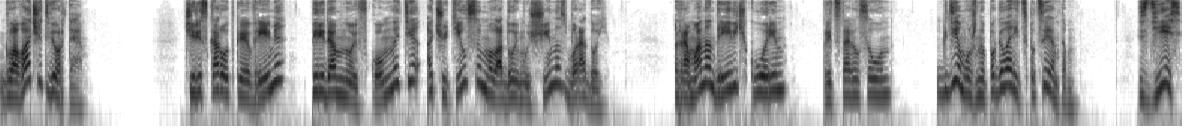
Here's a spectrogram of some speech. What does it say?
Глава четвертая. Через короткое время передо мной в комнате очутился молодой мужчина с бородой. «Роман Андреевич Корин», — представился он. «Где можно поговорить с пациентом?» «Здесь»,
